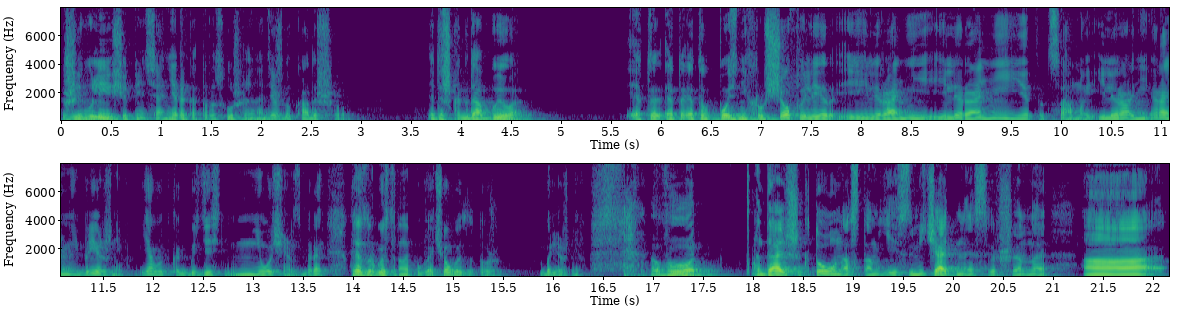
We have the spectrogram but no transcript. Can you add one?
живы ли еще пенсионеры, которые слушали Надежду Кадышеву. Это же когда было? Это, это, это поздний Хрущев или, или ранний, или ранний этот самый, или ранний, ранний Брежнев? Я вот как бы здесь не очень разбираюсь. Хотя, с другой стороны, Пугачева это тоже Брежнев. Вот. Дальше кто у нас там есть? Замечательные совершенно а,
